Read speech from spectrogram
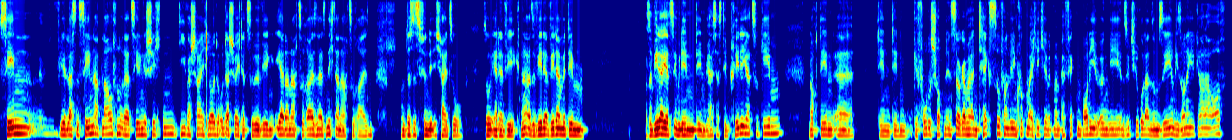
Szenen, wir lassen Szenen ablaufen oder erzählen Geschichten, die wahrscheinlich Leute unterschwellig dazu bewegen, eher danach zu reisen, als nicht danach zu reisen. Und das ist, finde ich, halt so, so eher der Weg. Ne? Also weder, weder mit dem, also weder jetzt irgendwie den, den, wie heißt das, den Prediger zu geben, noch den, äh, den, den gefotoshoppten Instagrammer im Text, so von wegen, guck mal, ich liege hier mit meinem perfekten Body irgendwie in Südtirol an so einem See und die Sonne geht gerade auf.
